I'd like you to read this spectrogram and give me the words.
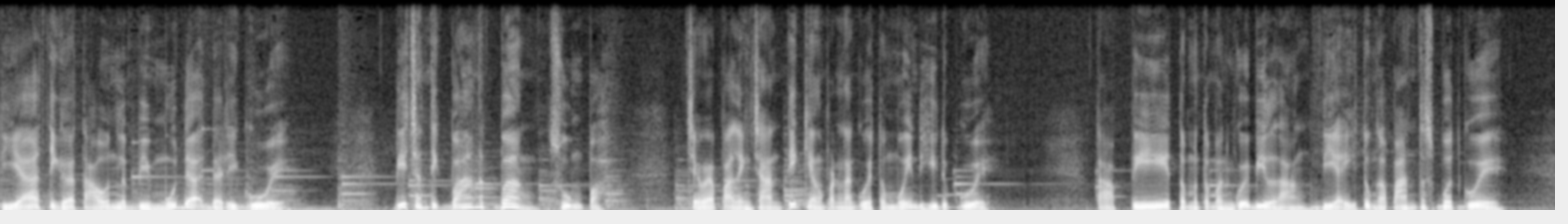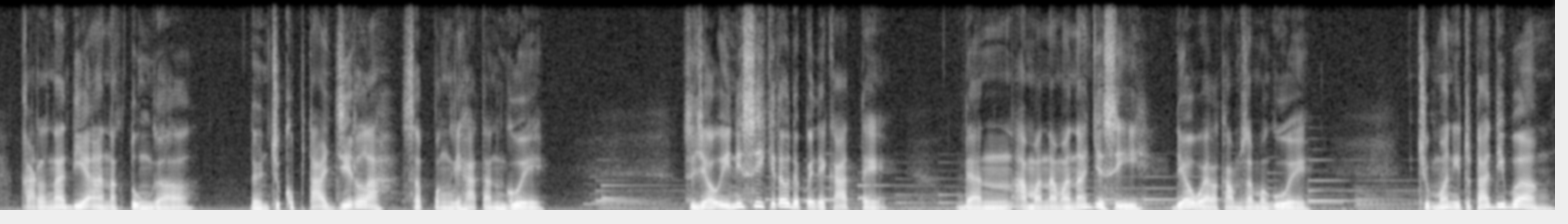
Dia tiga tahun lebih muda dari gue. Dia cantik banget bang, sumpah. Cewek paling cantik yang pernah gue temuin di hidup gue. Tapi teman-teman gue bilang dia itu nggak pantas buat gue. Karena dia anak tunggal dan cukup tajir lah sepenglihatan gue. Sejauh ini sih kita udah PDKT dan aman-aman aja sih dia welcome sama gue. Cuman itu tadi bang,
